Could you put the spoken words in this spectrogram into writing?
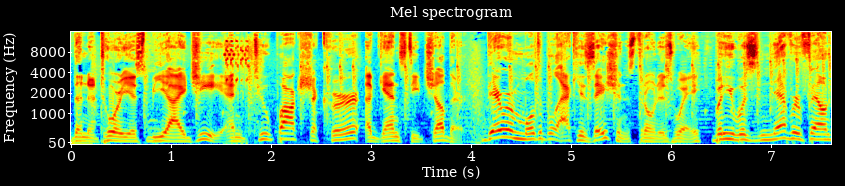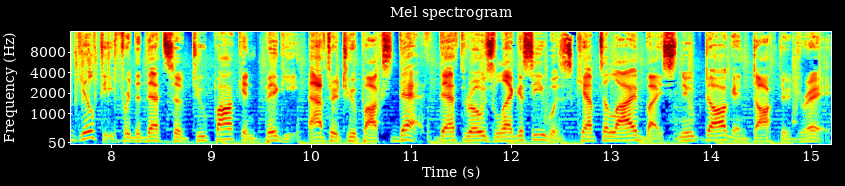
the notorious B.I.G., and Tupac Shakur against each other. There were multiple accusations thrown his way, but he was never found guilty for the deaths of Tupac and Biggie. After Tupac's death, Death Row's legacy was kept alive by Snoop Dogg and Dr. Dre.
